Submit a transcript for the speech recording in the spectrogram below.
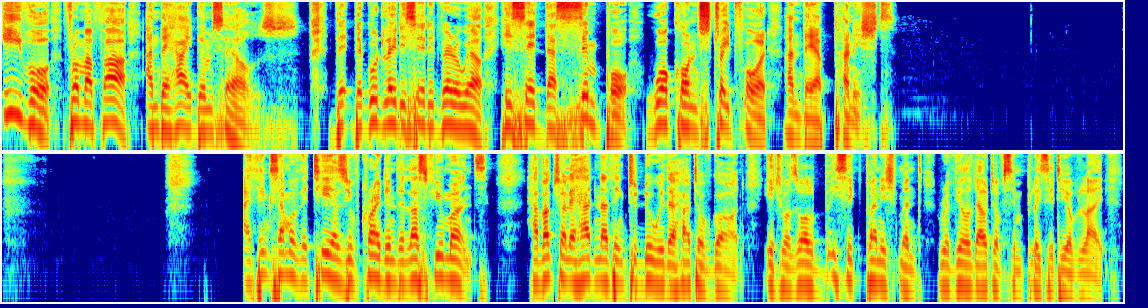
evil from afar and they hide themselves. The, the good lady said it very well. He said, The simple walk on straightforward and they are punished. I think some of the tears you've cried in the last few months have actually had nothing to do with the heart of God. It was all basic punishment revealed out of simplicity of life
